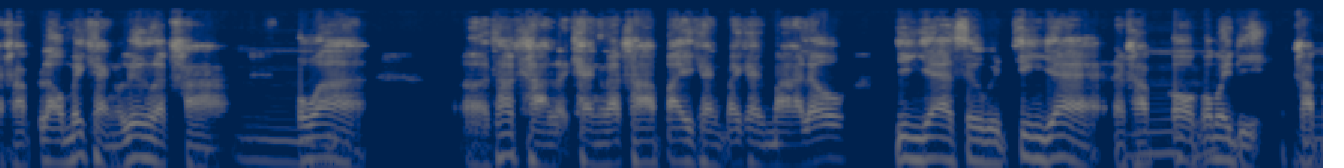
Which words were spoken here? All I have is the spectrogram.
นะครับเราไม่แข่งเรื่องราคา เพราะว่าถ้าขาดแข่งราคาไปแข่งไปแข่งมาแล้วยิ่งแย่ service ยิ่งแย่นะครับ ก็ก็ไม่ดีครับ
